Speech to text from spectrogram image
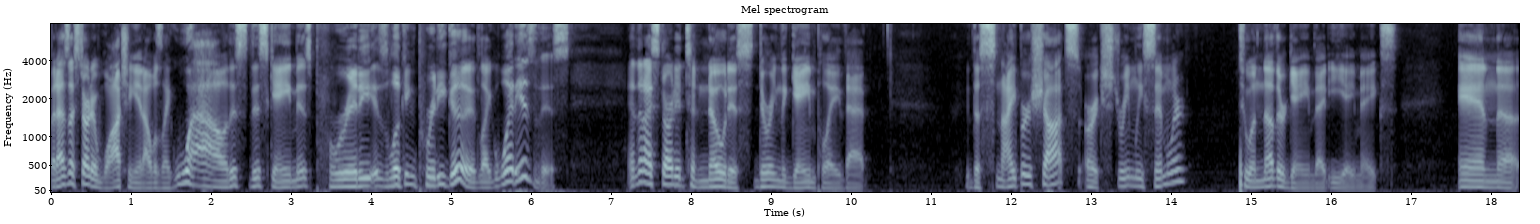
But as I started watching it, I was like, "Wow, this this game is pretty is looking pretty good. Like what is this?" And then I started to notice during the gameplay that the sniper shots are extremely similar to another game that EA makes. And uh,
